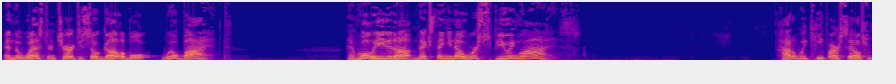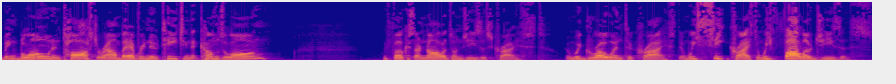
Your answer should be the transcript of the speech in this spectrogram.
And the Western church is so gullible, we'll buy it. And we'll eat it up. Next thing you know, we're spewing lies. How do we keep ourselves from being blown and tossed around by every new teaching that comes along? We focus our knowledge on Jesus Christ and we grow into Christ and we seek Christ and we follow Jesus.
